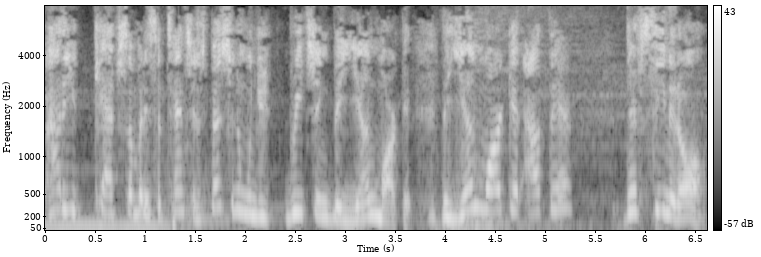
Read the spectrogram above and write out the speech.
how do you catch somebody's attention, especially when you're reaching the young market? The young market out there, they've seen it all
